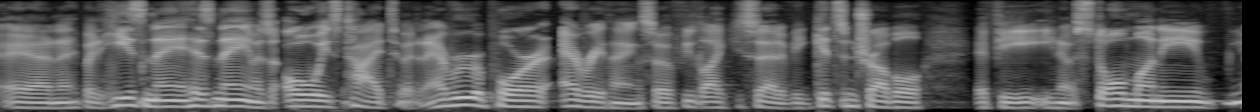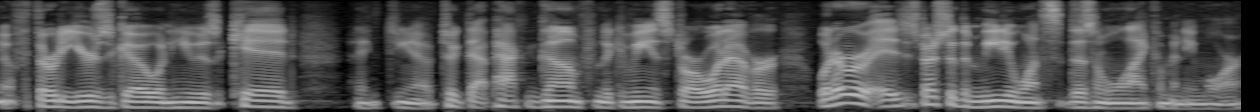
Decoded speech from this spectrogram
And but he's name his name is always tied to it in every report, everything. So if you like you said, if he gets in trouble, if he you know stole money, you know, 30 years ago when he was a kid, and you know took that pack of gum from the convenience store, whatever, whatever. Especially the media wants doesn't like him anymore,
